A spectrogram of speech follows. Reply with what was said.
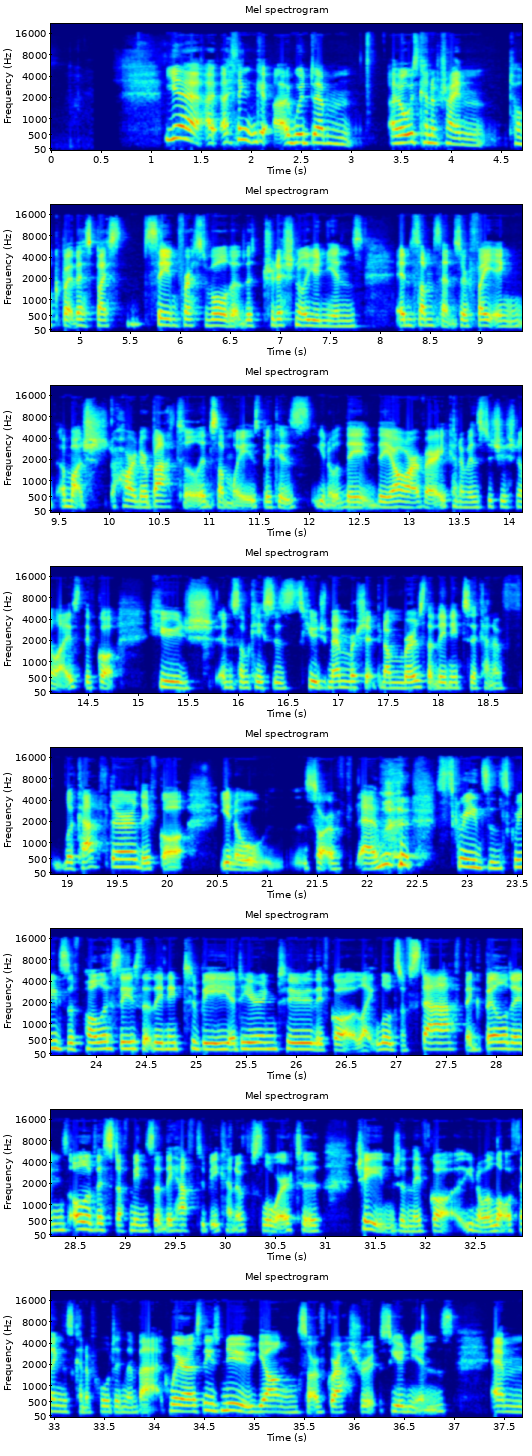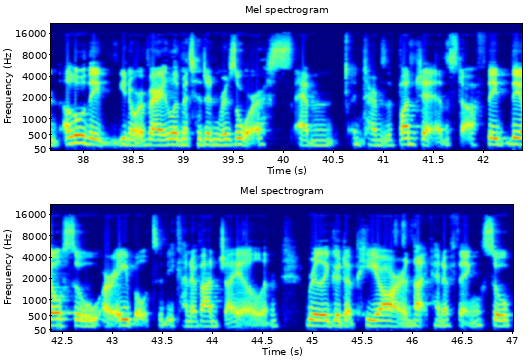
Yeah, I, I think I would. Um, I always kind of try and talk about this by saying, first of all, that the traditional unions, in some sense, are fighting a much harder battle in some ways because you know they they are very kind of institutionalized. They've got huge, in some cases, huge membership numbers that they need to kind of look after. They've got you know sort of um, screeds and screeds of policies that they need to be adhering to. They've got like loads of staff, big buildings. All of this stuff means that they have to be kind of slower to change, and they've got you know a lot of things kind of holding them back. Whereas whereas these new young sort of grassroots unions, um, although they you know are very limited in resource um, in terms of budget and stuff, they they also are able to be kind of agile and really good at PR and that kind of thing. So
